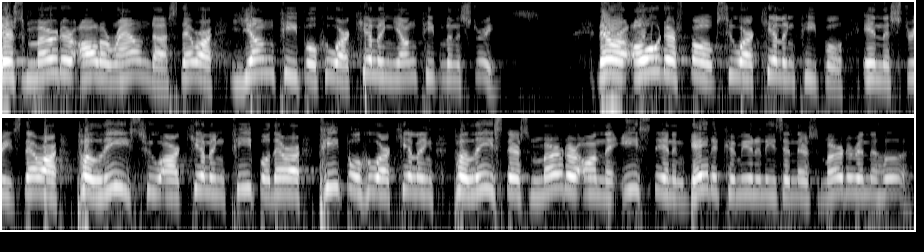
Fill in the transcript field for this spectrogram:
There's murder all around us. There are young people who are killing young people in the streets. There are older folks who are killing people in the streets. There are police who are killing people. There are people who are killing police. There's murder on the East End and gated communities, and there's murder in the hood.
